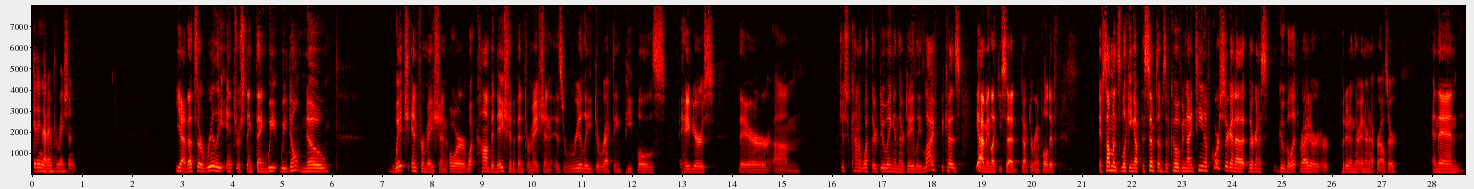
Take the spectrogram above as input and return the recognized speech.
getting that information Yeah, that's a really interesting thing. We we don't know which information or what combination of information is really directing people's behaviors, their um just kind of what they're doing in their daily life because yeah, I mean like you said, Dr. Rampold, if if someone's looking up the symptoms of COVID-19, of course they're to they're to Google it, right? Or or put it in their internet browser. And then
